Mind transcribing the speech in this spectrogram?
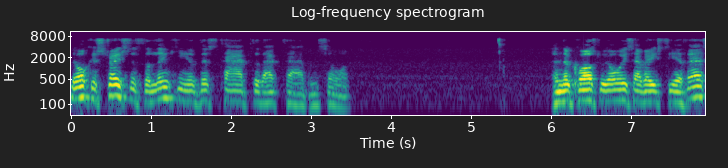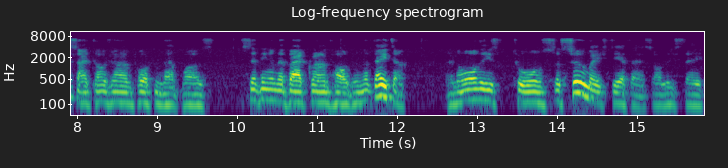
the orchestration is the linking of this tab to that tab and so on. And of course, we always have HDFS. I told you how important that was, sitting in the background holding the data. And all these tools assume HDFS, or at least they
